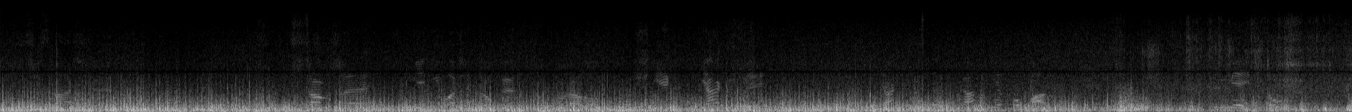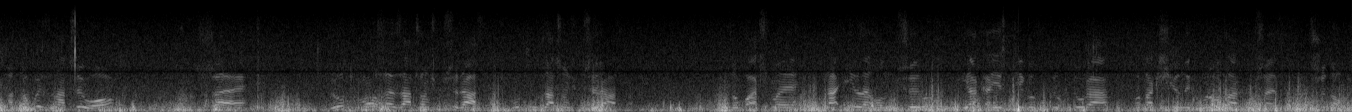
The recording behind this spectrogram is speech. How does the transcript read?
było 16, przypuszczam, że zmieniła się trochę struktura lodu. Śnieg jakby, jakby delikatnie opadł w tym miejscu, a to by znaczyło, że zacząć przyrastać, mógł zacząć przyrastać. Zobaczmy na ile on przyrósł jaka jest jego struktura po tak silnych mrozach przez 3 doby.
